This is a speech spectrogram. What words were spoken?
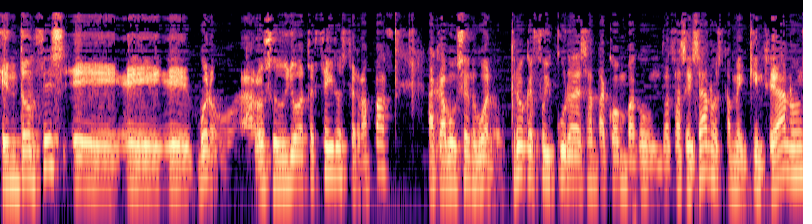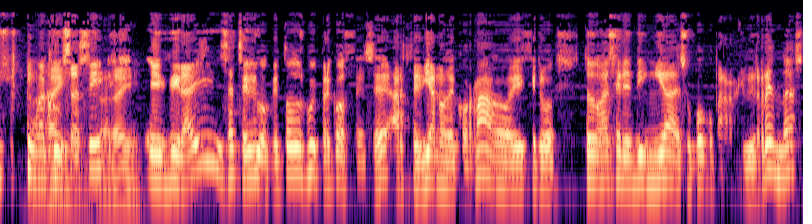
Entonces, eh, eh, eh, bueno, Alonso de Ulloa III, este rapaz, acabou sendo, bueno, creo que foi cura de Santa Comba con 16 anos, tamén 15 anos, unha cousa así. Carai. E dicir, aí xa che digo que todos moi precoces, eh? Arcediano de Cornado, e dicir, toda a serie de dignidades un pouco para recibir rendas,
